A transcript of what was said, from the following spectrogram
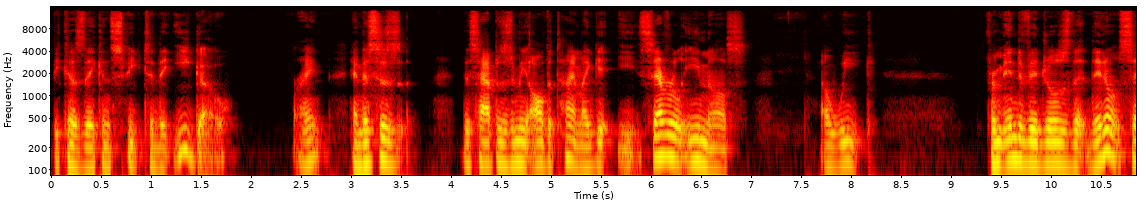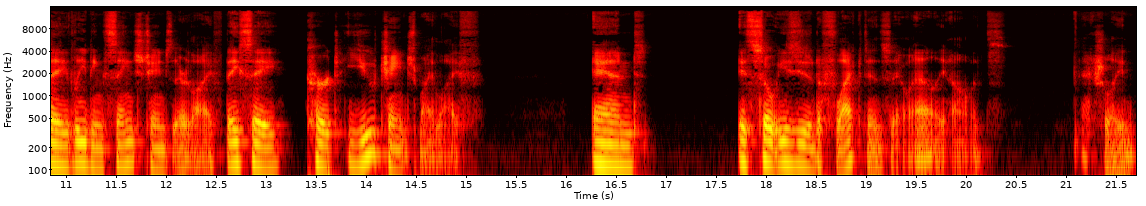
because they can speak to the ego, right? And this is this happens to me all the time. I get e- several emails a week from individuals that they don't say leading saints changed their life. They say, "Kurt, you changed my life." And it's so easy to deflect and say, well, you know, it's actually,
